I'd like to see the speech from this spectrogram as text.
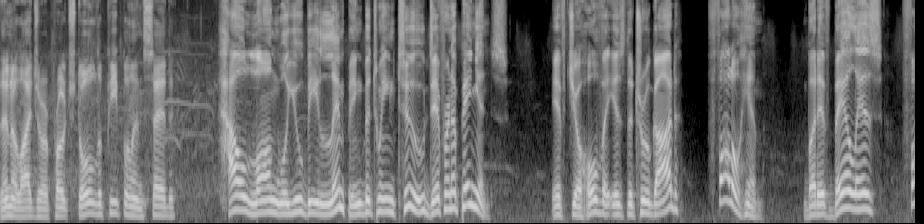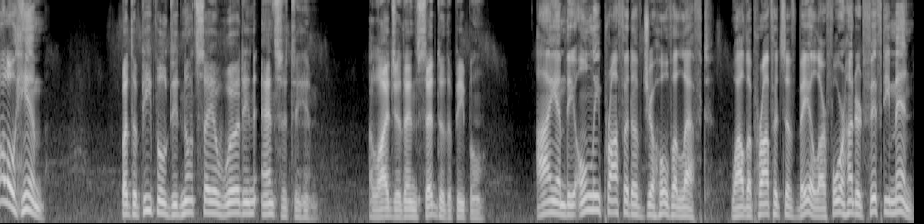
Then Elijah approached all the people and said, How long will you be limping between two different opinions? If Jehovah is the true God, follow him. But if Baal is, follow him. But the people did not say a word in answer to him. Elijah then said to the people, I am the only prophet of Jehovah left, while the prophets of Baal are 450 men.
